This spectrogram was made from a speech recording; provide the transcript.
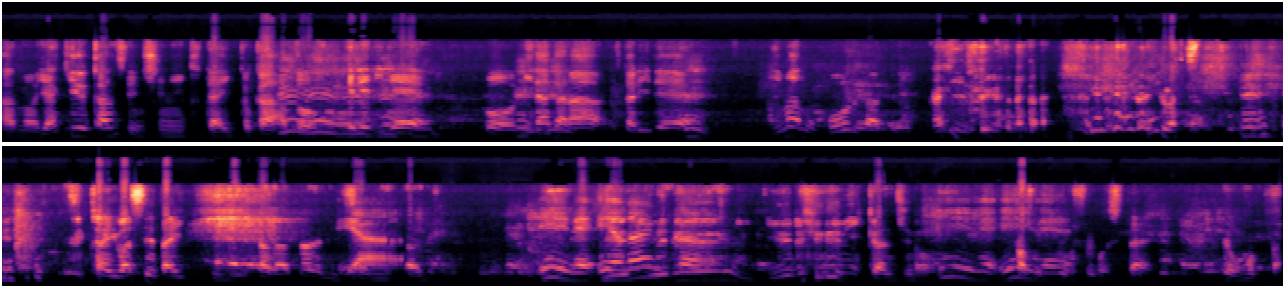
あの野球観戦しに行きたいとかあとテレビでこう見ながら2人でうん「今のボールなんで」とか言いながら会話し会話してたいっていうただただにいやいいねいやなんかゆるいゆるい感じのいいねいい家族ねを過ごしたいって思った。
